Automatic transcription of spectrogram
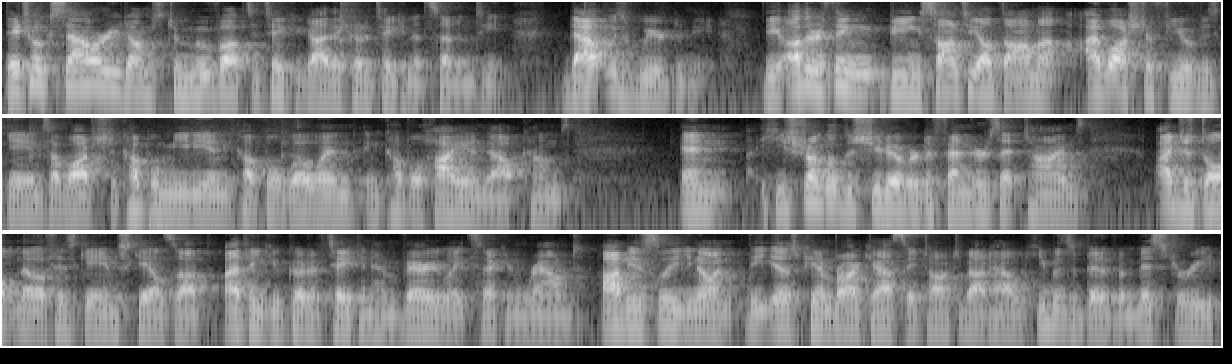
They took salary dumps to move up to take a guy they could have taken at 17. That was weird to me. The other thing being Santi Aldama, I watched a few of his games. I watched a couple median, couple low end, and couple high end outcomes. And he struggled to shoot over defenders at times. I just don't know if his game scales up. I think you could have taken him very late second round. Obviously, you know, on the ESPN broadcast, they talked about how he was a bit of a mystery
